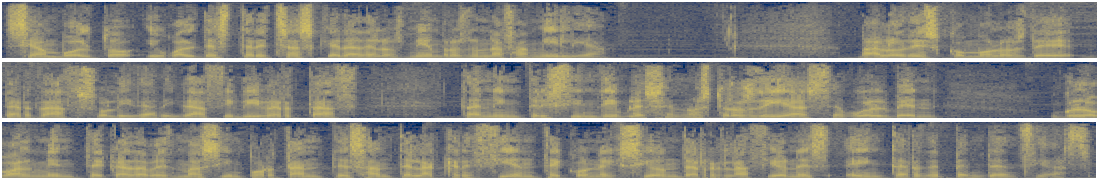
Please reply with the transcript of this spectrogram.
se han vuelto igual de estrechas que la de los miembros de una familia Valores como los de verdad, solidaridad y libertad, tan imprescindibles en nuestros días, se vuelven globalmente cada vez más importantes ante la creciente conexión de relaciones e interdependencias.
